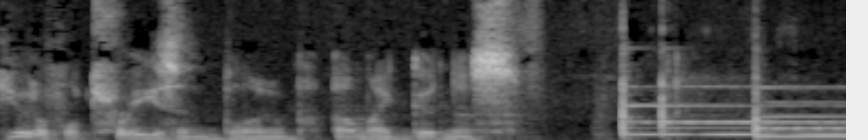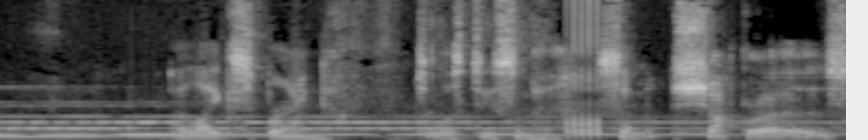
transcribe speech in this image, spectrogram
beautiful trees in bloom. Oh my goodness. I like spring. So let's do some some chakras.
